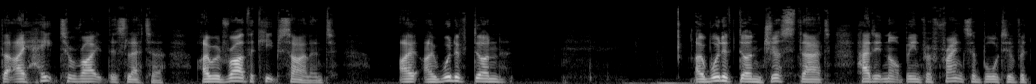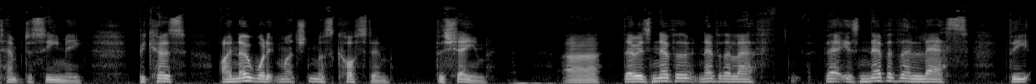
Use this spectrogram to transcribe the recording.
that I hate to write this letter. I would rather keep silent. I, I would have done I would have done just that had it not been for Frank's abortive attempt to see me, because I know what it much must cost him, the shame. Uh, there is never, nevertheless, there is nevertheless the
